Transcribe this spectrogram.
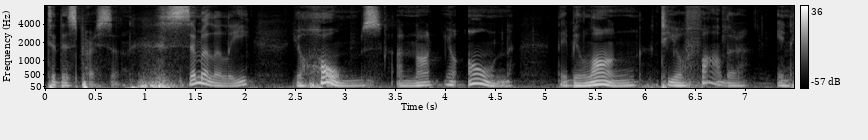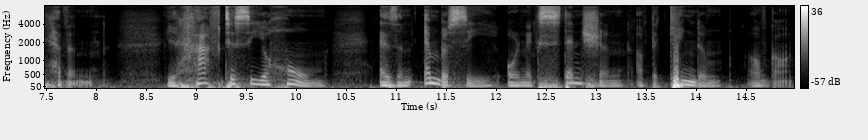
to this person. Similarly, your homes are not your own, they belong to your Father in heaven. You have to see your home as an embassy or an extension of the kingdom of God.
